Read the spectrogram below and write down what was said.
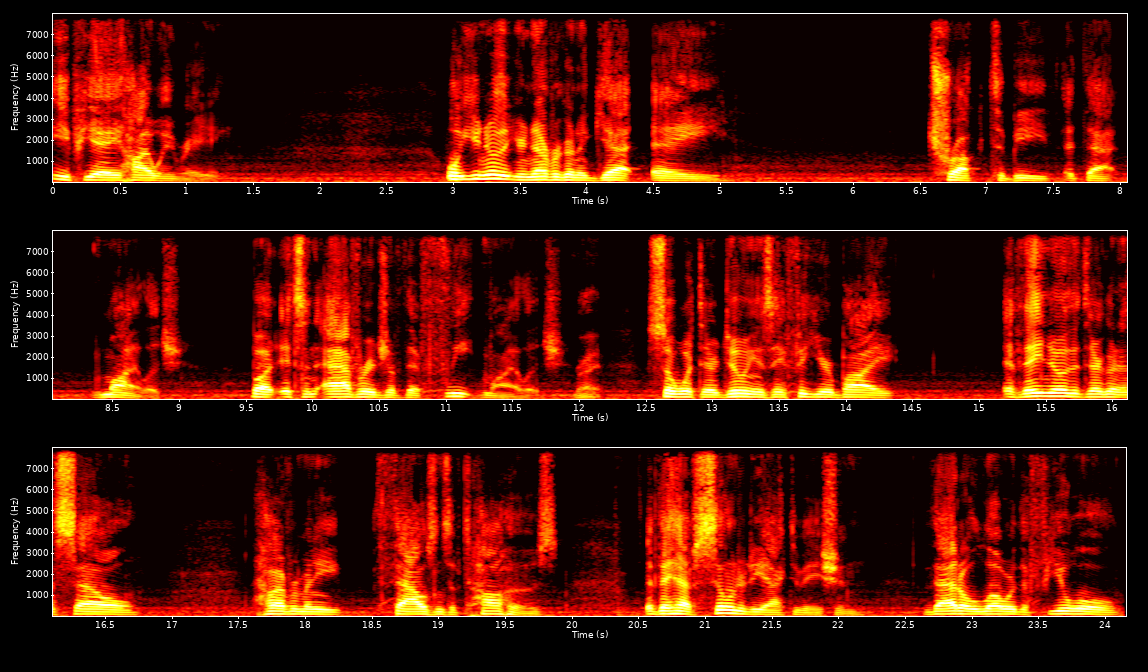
EPA highway rating. Well, you know that you're never going to get a truck to be at that mileage, but it's an average of their fleet mileage. Right. So what they're doing is they figure by if they know that they're going to sell however many thousands of Tahoes, if they have cylinder deactivation, that'll lower the fuel.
